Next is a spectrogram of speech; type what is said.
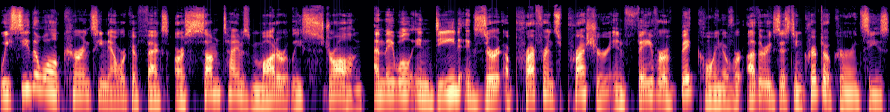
we see that while currency network effects are sometimes moderately strong, and they will indeed exert a preference pressure in favor of Bitcoin over other existing cryptocurrencies,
